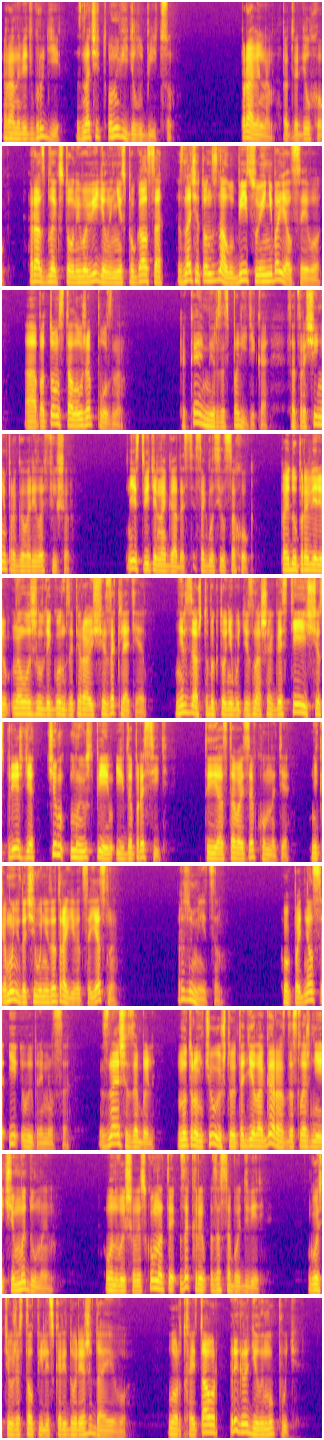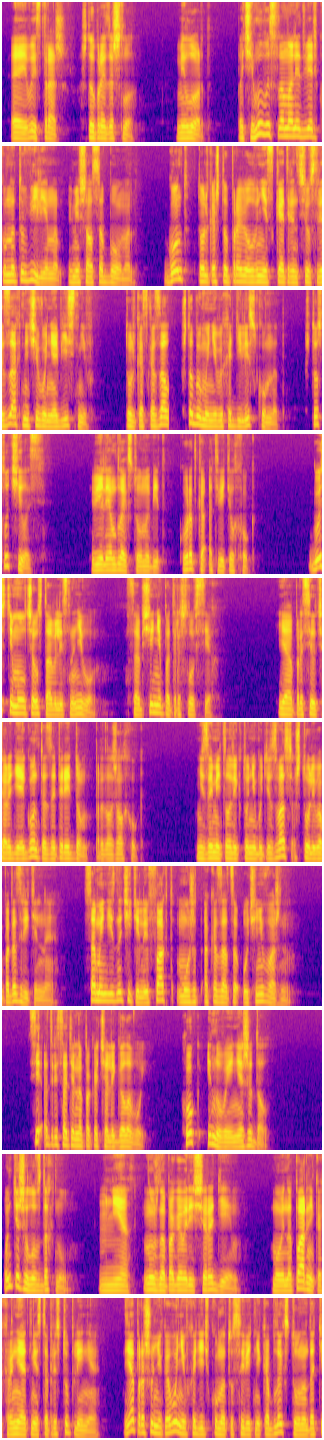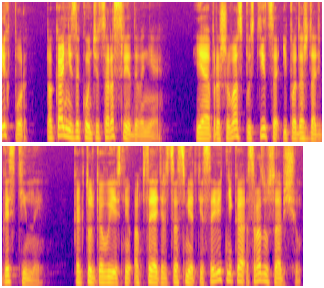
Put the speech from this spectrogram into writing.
Рана ведь в груди, значит, он видел убийцу. «Правильно», — подтвердил Хок. «Раз Блэкстоун его видел и не испугался, значит, он знал убийцу и не боялся его. А потом стало уже поздно». «Какая мерзость политика», — с отвращением проговорила Фишер. «Действительно гадость», — согласился Хок. «Пойду проверю, наложил ли Гон запирающее заклятие». Нельзя, чтобы кто-нибудь из наших гостей исчез прежде, чем мы успеем их допросить. Ты оставайся в комнате. Никому ни до чего не дотрагиваться, ясно? Разумеется. Хок поднялся и выпрямился. Знаешь, Изабель, нутром чую, что это дело гораздо сложнее, чем мы думаем. Он вышел из комнаты, закрыв за собой дверь. Гости уже столпились в коридоре, ожидая его. Лорд Хайтауэр преградил ему путь. «Эй, вы, страж, что произошло?» «Милорд, почему вы сломали дверь в комнату Вильяма?» – вмешался Боуман. Гонд только что провел вниз Кэтрин всю в слезах, ничего не объяснив. Только сказал, чтобы мы не выходили из комнат. Что случилось? Вильям Блэкстоун убит, коротко ответил Хок. Гости молча уставились на него. Сообщение потрясло всех. «Я просил чародея Гонта запереть дом», — продолжал Хок. «Не заметил ли кто-нибудь из вас что-либо подозрительное? Самый незначительный факт может оказаться очень важным». Все отрицательно покачали головой. Хок и новые не ожидал. Он тяжело вздохнул. «Мне нужно поговорить с чародеем. Мой напарник охраняет место преступления. Я прошу никого не входить в комнату советника Блэкстоуна до тех пор, пока не закончится расследование. Я прошу вас спуститься и подождать в гостиной. Как только выясню обстоятельства смерти советника, сразу сообщу.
